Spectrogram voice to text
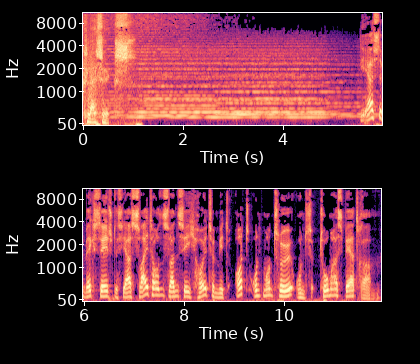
Classics. Die erste Backstage des Jahres 2020 heute mit Ott und Montreux und Thomas Bertram.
